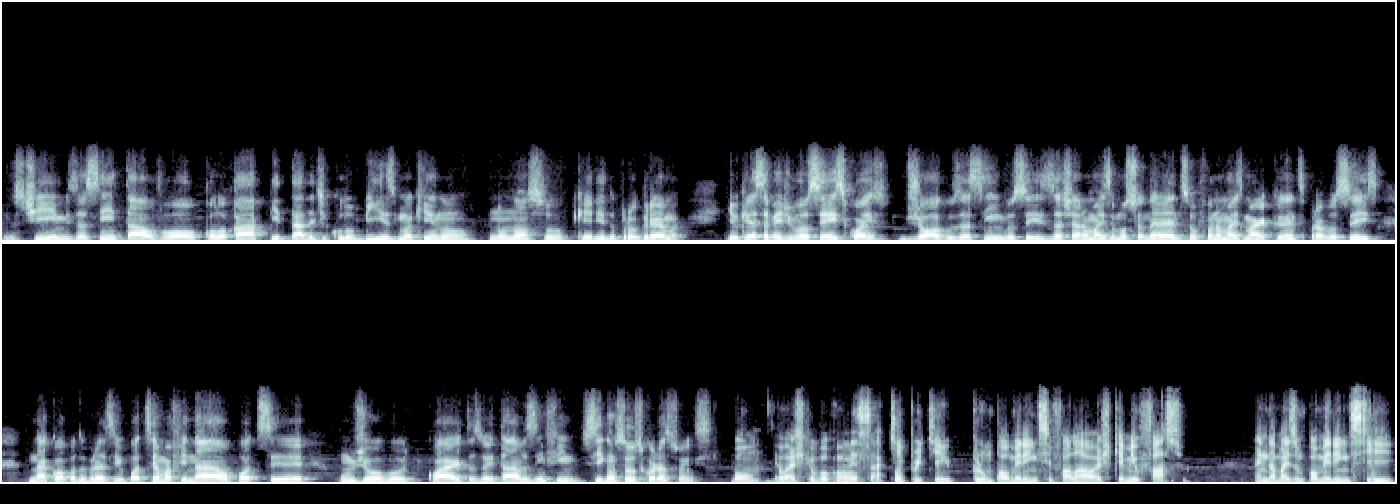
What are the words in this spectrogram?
nos times, assim e tal, vou colocar uma pitada de clubismo aqui no, no nosso querido programa. E eu queria saber de vocês quais jogos assim vocês acharam mais emocionantes ou foram mais marcantes para vocês na Copa do Brasil. Pode ser uma final, pode ser um jogo quartas, oitavas, enfim, sigam seus corações. Bom, eu acho que eu vou começar aqui porque para um palmeirense falar, eu acho que é meio fácil ainda mais um palmeirense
